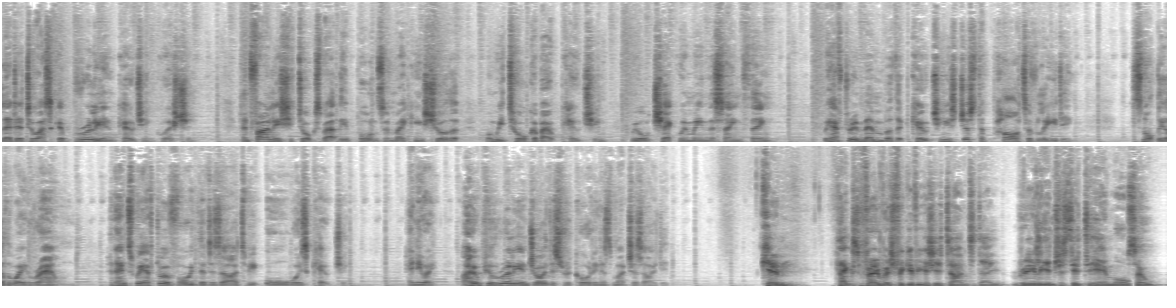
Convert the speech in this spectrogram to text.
led her to ask a brilliant coaching question. And finally, she talks about the importance of making sure that when we talk about coaching, we all check we mean the same thing. We have to remember that coaching is just a part of leading, it's not the other way round, and hence we have to avoid the desire to be always coaching. Anyway, I hope you'll really enjoy this recording as much as I did. Kim, thanks very much for giving us your time today. Really interested to hear more. So,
